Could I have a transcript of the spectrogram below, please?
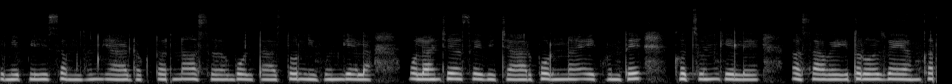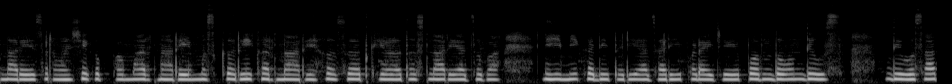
तुम्ही प्लीज समजून घ्या. डॉक्टरनं असं बोलताच तो निघून गेला. मुलांचे असे विचार, बोलणं ऐकून ते खचून गेले असावेत. रोज व्यायाम करणारे, सर्वांशी गप्पा मारणारे, मस्करी करणारे, हसत खेळत असणारे आजोबा नेहमी कधीतरी आजारी पडायचे. पण दोन दिवस दिवसात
